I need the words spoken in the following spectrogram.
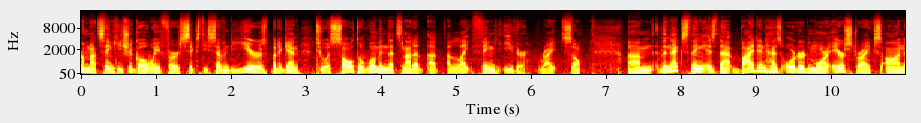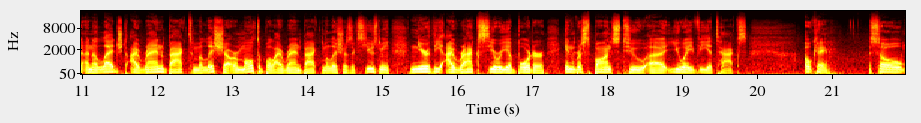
I'm not saying he should go away for 60, 70 years, but again, to assault a woman, that's not a, a, a light thing either, right? So, um, the next thing is that Biden has ordered more airstrikes on an alleged Iran backed militia, or multiple Iran backed militias, excuse me, near the Iraq Syria border in response to uh, UAV attacks. Okay, so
